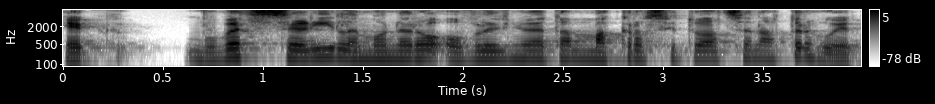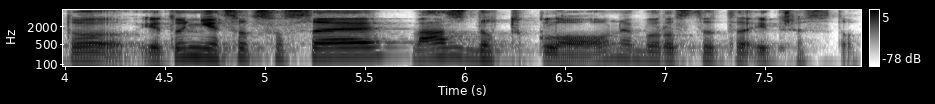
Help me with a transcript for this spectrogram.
Jak vůbec celý Lemonero ovlivňuje ta makrosituace na trhu? Je to, je to něco, co se vás dotklo, nebo rostete i přesto?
